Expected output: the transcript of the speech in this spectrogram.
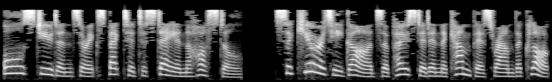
All students are expected to stay in the hostel. Security guards are posted in the campus round the clock,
